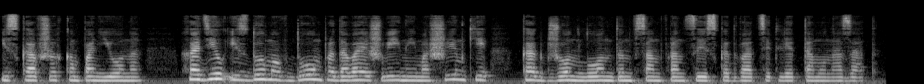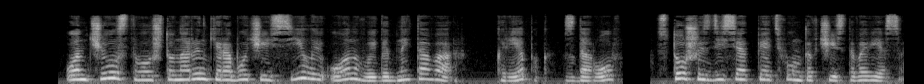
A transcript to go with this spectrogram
искавших компаньона, ходил из дома в дом, продавая швейные машинки, как Джон Лондон в Сан-Франциско 20 лет тому назад. Он чувствовал, что на рынке рабочей силы он выгодный товар, крепок, здоров, 165 фунтов чистого веса.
